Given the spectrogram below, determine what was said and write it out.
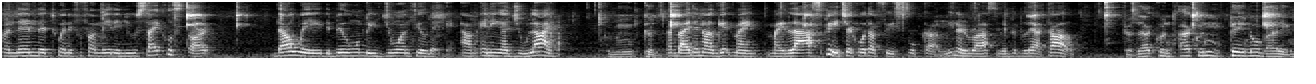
And then the 25th of May, the new cycle start. That way, the bill won't be due until the um, ending of July. I mean, And by then, I'll get my, my last paycheck out of Facebook. Um, You know, the the people that all. I couldn't I couldn't pay nobody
